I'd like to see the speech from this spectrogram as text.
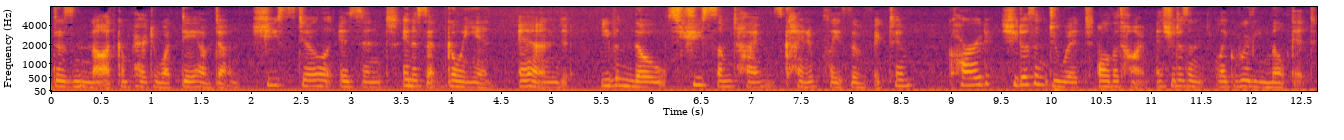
does not compare to what they have done. She still isn't innocent going in. And even though she sometimes kind of plays the victim card, she doesn't do it all the time and she doesn't like really milk it.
